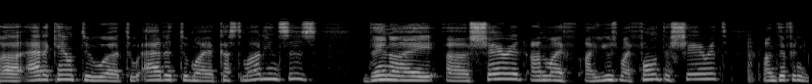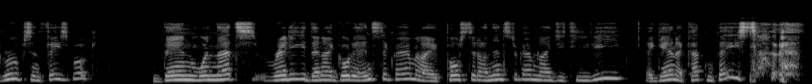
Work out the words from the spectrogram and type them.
uh, ad account to uh, to add it to my custom audiences. Then I uh, share it on my I use my phone to share it on different groups in Facebook. Then when that's ready then I go to Instagram and I post it on Instagram and IGTV again I cut and paste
